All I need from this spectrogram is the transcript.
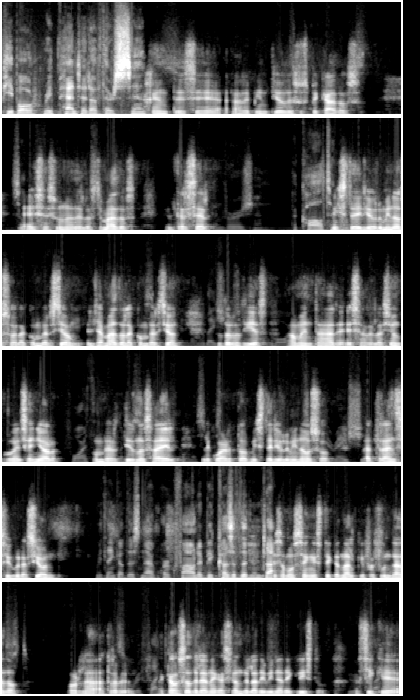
People repented of their La gente se arrepintió de sus pecados. Ese es uno de los llamados. El tercer misterio luminoso, la conversión, el llamado a la conversión. Todos los días aumentar esa relación con el Señor, convertirnos a Él. El cuarto misterio luminoso, la transfiguración. Pensamos en este canal que fue fundado por la, a, causa de la negación de la divinidad de Cristo. Así que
